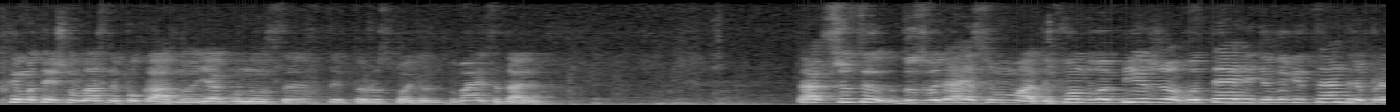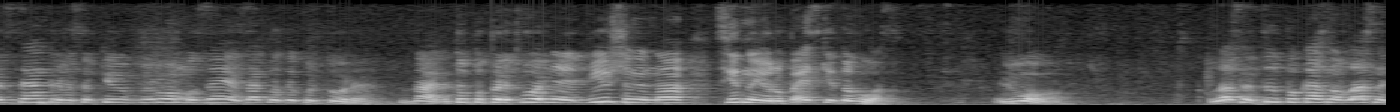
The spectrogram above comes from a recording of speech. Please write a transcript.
схематично власне показано, як воно все цей розподіл відбувається далі. Так, що це дозволяє сформувати? Фондова біржа, готелі, ділові центри, прес-центри, виставкові бюро, музеї, заклади культури. Далі. Тобто перетворення Львівщини на східноєвропейський Давос. Львова. Власне, тут показано власне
